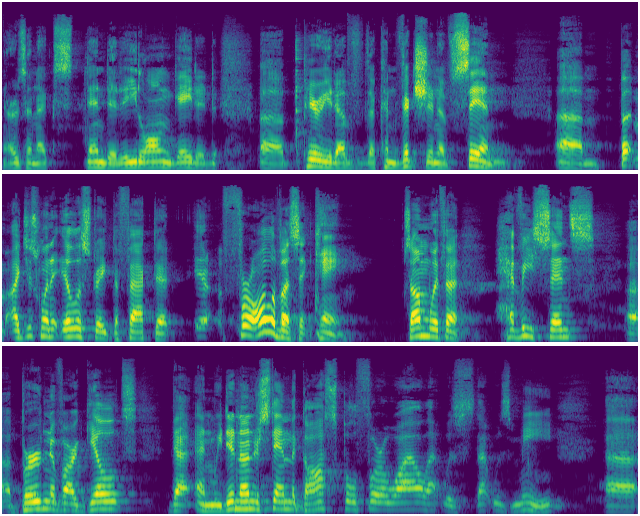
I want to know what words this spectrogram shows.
there's an extended, elongated uh, period of the conviction of sin. Um, but I just want to illustrate the fact that it, for all of us, it came. Some with a heavy sense, a burden of our guilt, that, and we didn't understand the gospel for a while. That was, that was me. Uh,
